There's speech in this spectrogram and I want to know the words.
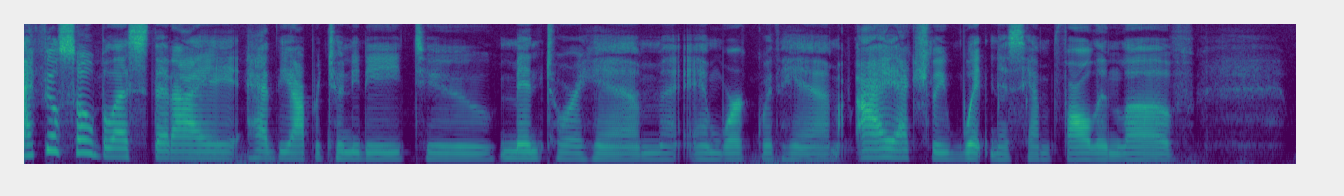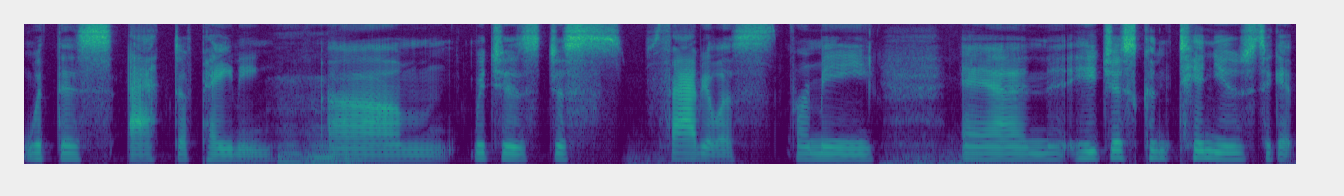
I feel so blessed that I had the opportunity to mentor him and work with him. I actually witnessed him fall in love with this act of painting, mm-hmm. um, which is just fabulous for me. And he just continues to get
